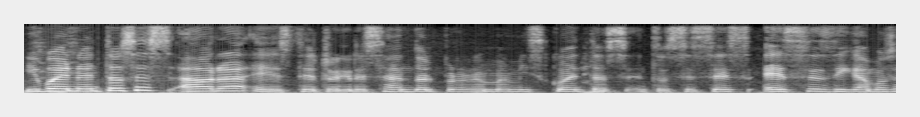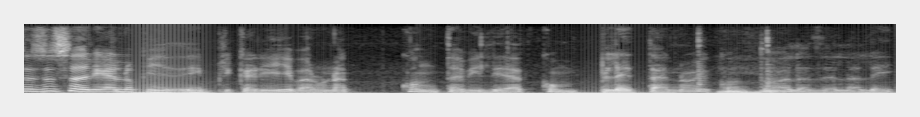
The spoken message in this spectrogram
Y bueno, entonces ahora este, regresando al programa Mis Cuentas, entonces es, ese es, digamos, eso sería lo que implicaría llevar una contabilidad completa, ¿no? Y con todas las de la ley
